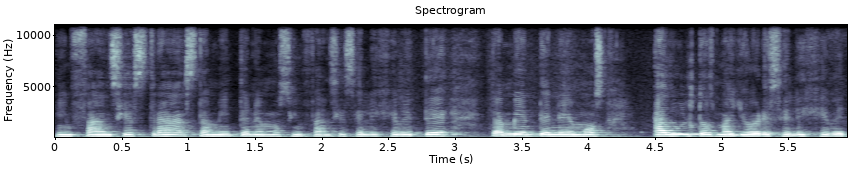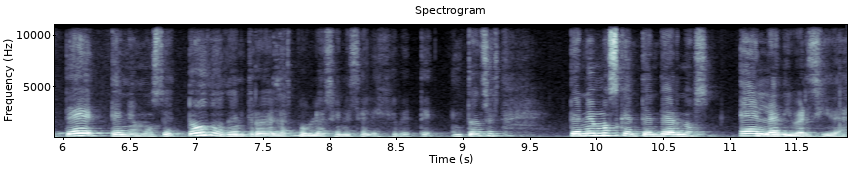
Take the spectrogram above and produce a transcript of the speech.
infancias trans, también tenemos infancias LGBT, también tenemos adultos mayores LGBT, tenemos de todo dentro de las poblaciones LGBT. Entonces, tenemos que entendernos en la diversidad.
